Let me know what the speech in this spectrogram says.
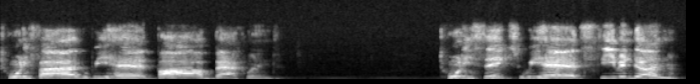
25 we had Bob Backlund. 26 we had Stephen Dunn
